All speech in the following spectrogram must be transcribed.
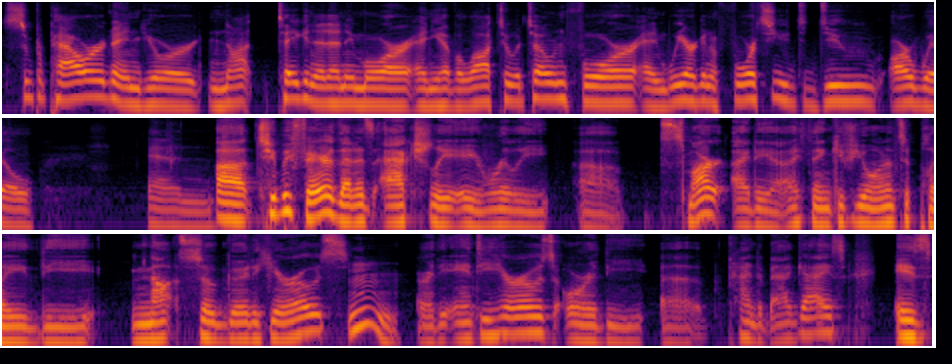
superpowered and you're not taking it anymore and you have a lot to atone for and we are going to force you to do our will. And Uh, to be fair, that is actually a really uh smart idea. I think if you wanted to play the not so good heroes, mm, or the anti-heroes or the uh, kind of bad guys is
